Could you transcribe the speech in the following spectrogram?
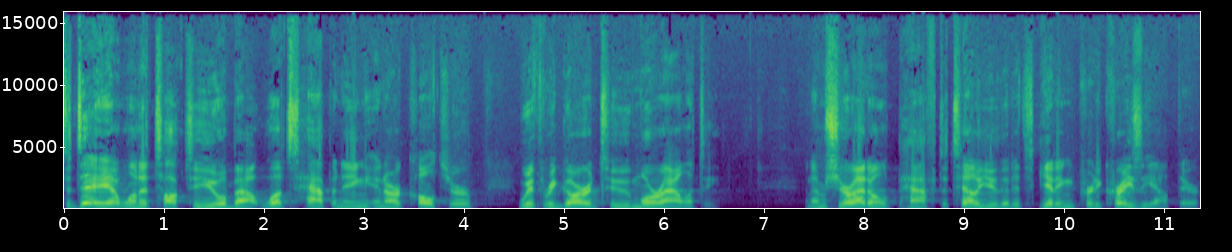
Today, I want to talk to you about what's happening in our culture with regard to morality. And I'm sure I don't have to tell you that it's getting pretty crazy out there.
